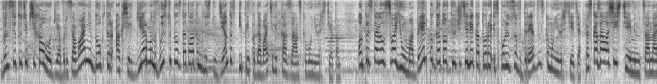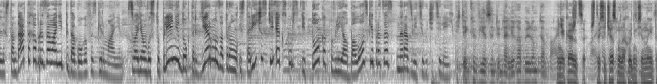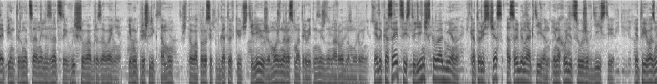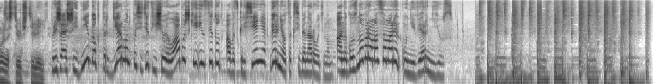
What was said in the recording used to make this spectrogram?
В Институте психологии и образования доктор Аксель Герман выступил с докладом для студентов и преподавателей Казанского университета. Он представил свою модель подготовки учителей, которая используется в Дрезденском университете. Рассказал о системе национальных стандартах образования педагогов из Германии. В своем выступлении доктор Герман затронул исторический экскурс и то, как повлиял Болонский процесс на развитие учителей. Мне кажется, что сейчас мы находимся на этапе интернационализации высшего образования, и мы пришли к тому, что вопросы подготовки учителей уже можно рассматривать на международном уровне. Это касается и студенческого обмена, который сейчас особенно активен и находится уже в действии. Это и возможности учителей. В ближайшие дни доктор Герман посетит еще и Елабужский институт, а в воскресенье вернется к себе на родину. Анна Глазунова, Роман Самарин, Univer News.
